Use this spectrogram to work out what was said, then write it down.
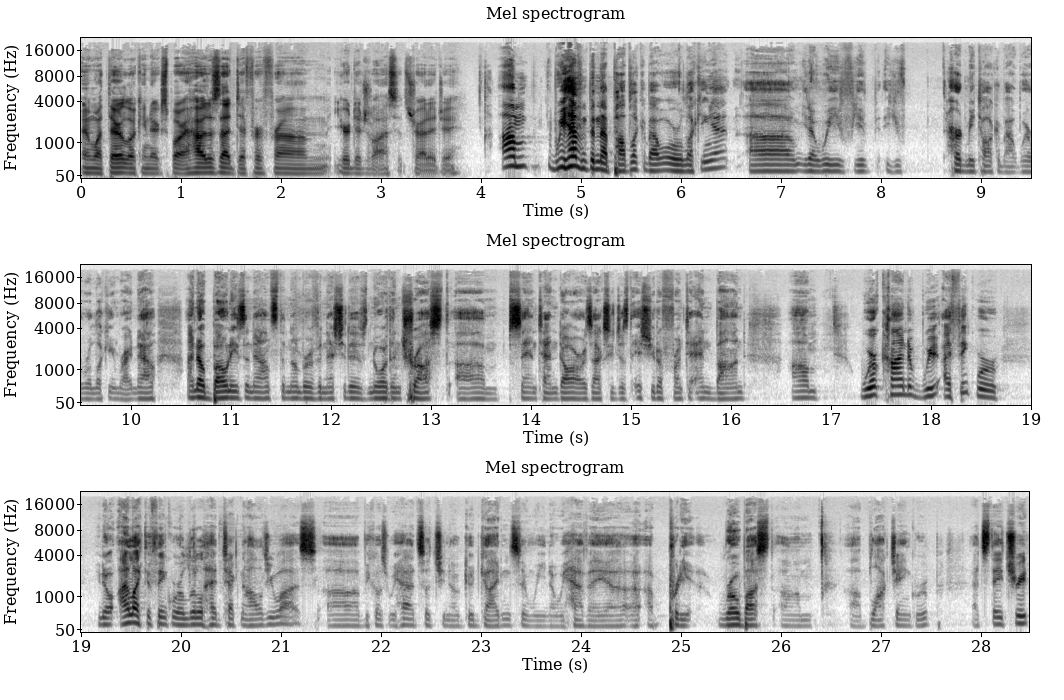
and what they're looking to explore. How does that differ from your digital asset strategy? Um, we haven't been that public about what we're looking at. Um, you know, we've you, you've heard me talk about where we're looking right now. I know Boney's announced a number of initiatives. Northern Trust, um, Santander has actually just issued a front-to-end bond. Um, we're kind of, we, I think we're, you know, I like to think we're a little ahead technology-wise uh, because we had such, you know, good guidance and we, you know, we have a, a, a pretty robust um, uh, blockchain group at State Street.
